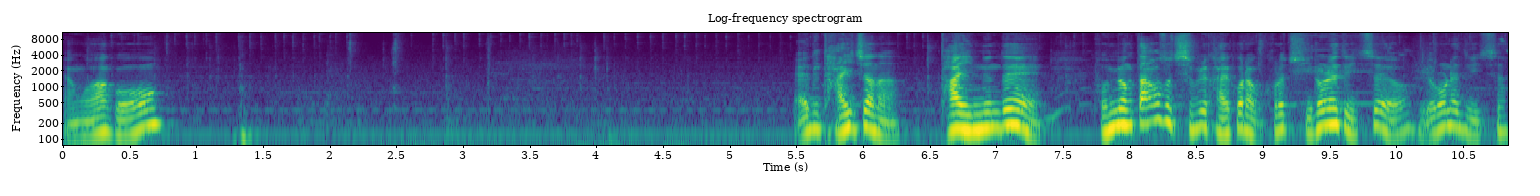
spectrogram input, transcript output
양호하고. 애들 다 있잖아. 다 있는데 분명 따고서 집을 갈 거라고. 그렇지. 이런 애들 있어요. 이런 애들 있어.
